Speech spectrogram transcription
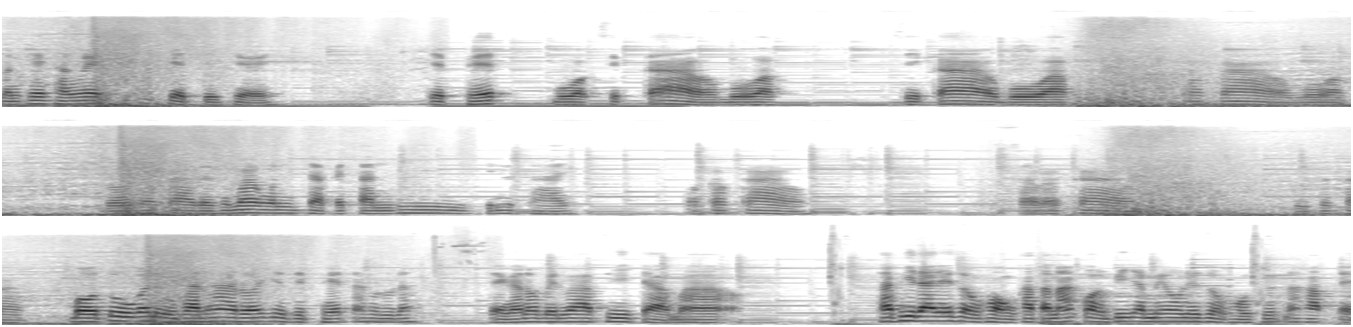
มันแค่ครั้งแรก7เฉยๆ7เพชรบวก19บวกสี่เก้าบวกเก้าเก้าบวกร้อยเก้าเก้าแต่ส่วนมากมันจะไปตันที่ชิ้นสุดท้ายสองเก้าเก้าสามเก้าเก้าสี่เก้าเก้า โมตู้ก็หนึ่งพันห้าร้อยเจ็ดสิบเพชรนะคุณดูนะแต่งั้นเอาเป็นว่าพี่จะมา ถ้าพี่ได้ในส่วนของคาตานะก่อนพี่จะไม่เอาในส่วนของชุดนะครับ แต่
